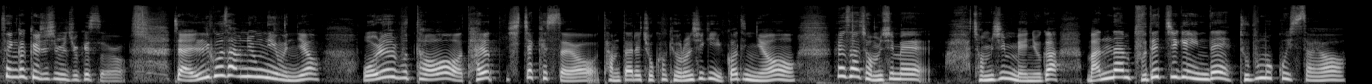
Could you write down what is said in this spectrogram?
생각해 주시면 좋겠어요. 자, 1936님은요. 월요일부터 다이어트 시작했어요. 다음 달에 조카 결혼식이 있거든요. 회사 점심에 아, 점심 메뉴가 만난 부대찌개인데 두부 먹고 있어요.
